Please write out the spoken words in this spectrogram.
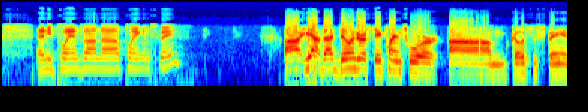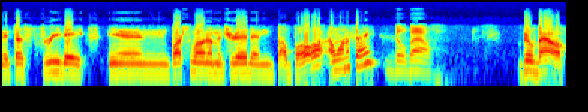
Any plans on uh, playing in Spain? Uh, yeah, that Dillinger Escape Plan tour um, goes to Spain. It does three dates in Barcelona, Madrid, and Balboa. I want to say Bilbao. Bilbao.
